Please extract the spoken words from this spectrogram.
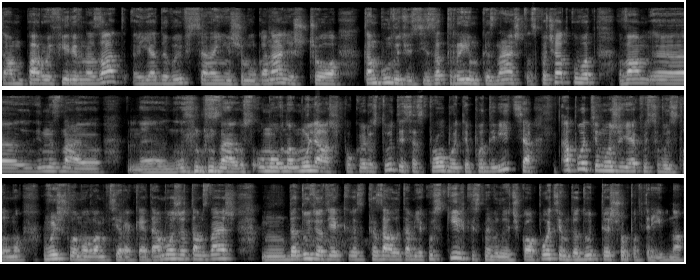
там пару ефірів назад е, я дивився на іншому каналі, що там будуть усі затримки. Знаєш, спочатку, от вам не знаю, не знаю, умовно муляж покористуйтеся, спробуйте, подивіться, а потім може якось вислемо, вишлемо вам ці ракети. А може там, знаєш, дадуть, от як сказали, там якусь кількість невеличку, а потім дадуть те, що потрібно.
